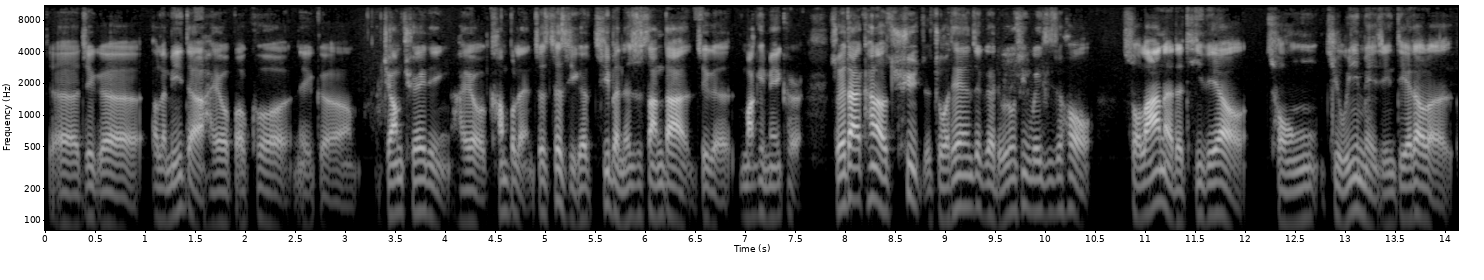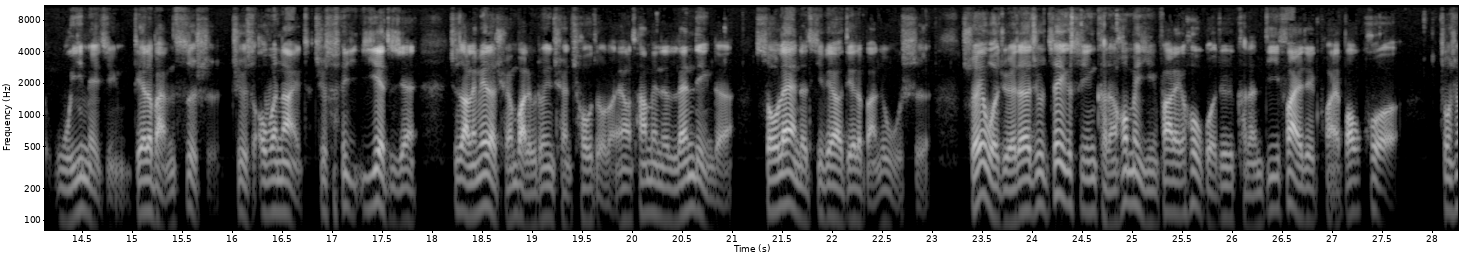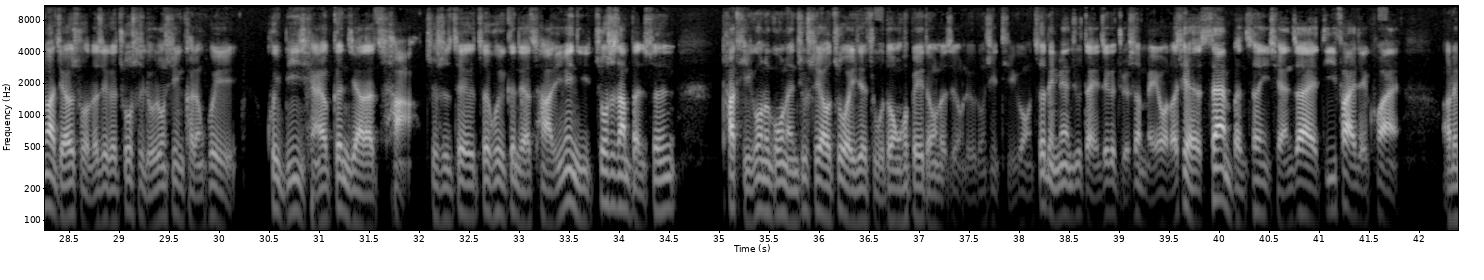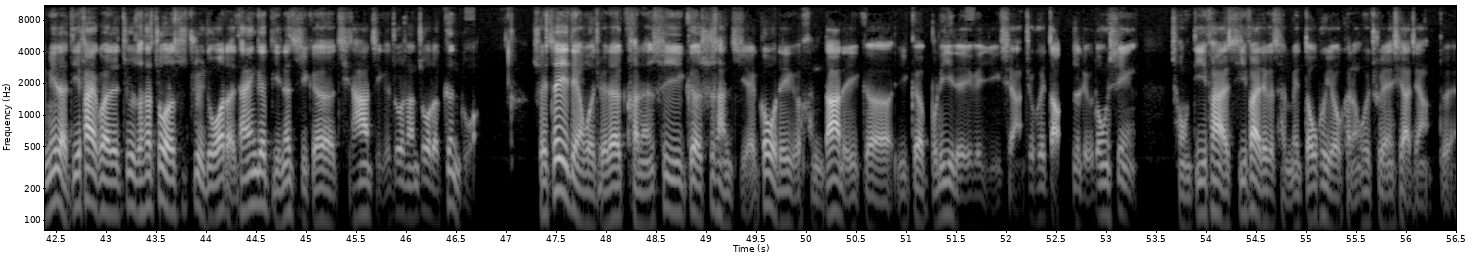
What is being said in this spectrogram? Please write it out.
呃这个 Alameda，还有包括那个 Jump Trading，还有 Cumberland，这这几个基本的是三大这个 Market Maker。所以大家看到去昨天这个流动性危机之后。Solana 的 TVL 从九亿美金跌到了五亿美金，跌了百分之四十，就是 overnight，就是一夜之间，就是 Alameda 全把流动性全抽走了。然后他们的 Lending 的 Solana 的 TVL 跌了百分之五十，所以我觉得就这个事情可能后面引发了一个后果，就是可能 DeFi 这块，包括中心化交易所的这个做市流动性可能会会比以前要更加的差，就是这这会更加差，因为你做市场本身。它提供的功能就是要做一些主动或被动的这种流动性提供，这里面就等于这个角色没有了。而且 Sam 本身以前在 DeFi 这块，Alameda DeFi 这块的，就是他做的是最多的，他应该比那几个其他几个做商做的更多。所以这一点我觉得可能是一个市场结构的一个很大的一个一个不利的一个影响，就会导致流动性从 DeFi、Cfi 这个层面都会有可能会出现下降。对。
